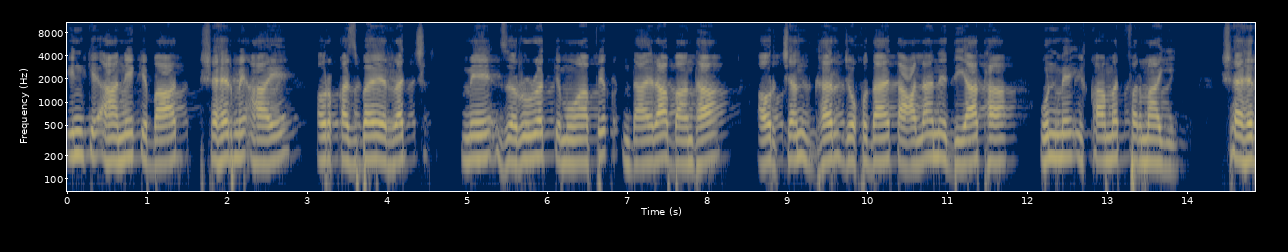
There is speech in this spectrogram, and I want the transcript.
ان کے آنے کے بعد شہر میں آئے اور قصبہ رچ میں ضرورت کے موافق دائرہ باندھا اور چند گھر جو خدا تعالی نے دیا تھا، ان میں اقامت فرمائی۔ شہر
